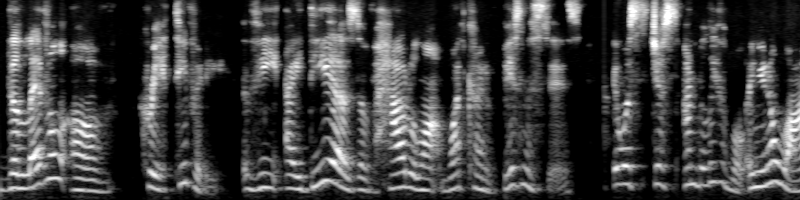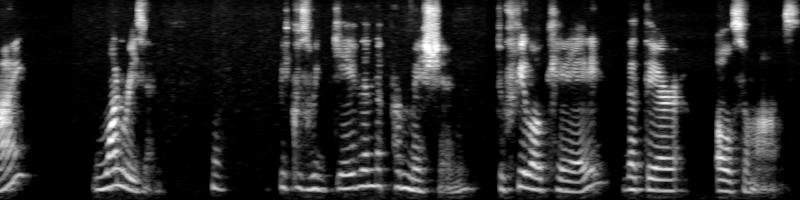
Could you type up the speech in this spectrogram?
the level of creativity, the ideas of how to launch what kind of businesses, it was just unbelievable. And you know why? One reason. Hmm. Because we gave them the permission to feel okay that they're also moms.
